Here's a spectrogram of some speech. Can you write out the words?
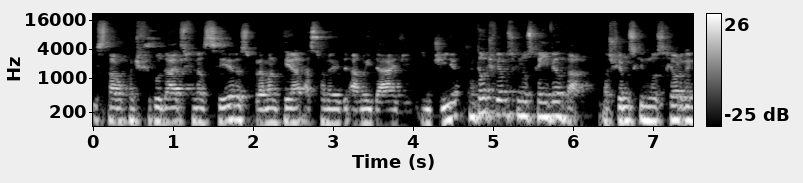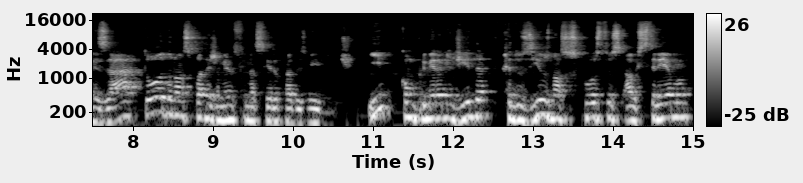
estavam com dificuldades financeiras para manter a sua anuidade em dia. Então tivemos que nos reinventar. Nós tivemos que nos reorganizar todo o nosso planejamento financeiro para 2020. E, como primeira medida, reduzir os nossos custos ao extremo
